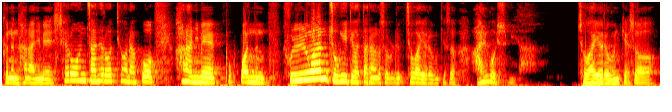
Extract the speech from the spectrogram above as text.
그는 하나님의 새로운 자녀로 태어났고 하나님의 복받는 훌륭한 종이 되었다는 것을 저와 여러분께서 알고 있습니다. 저와 여러분께서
